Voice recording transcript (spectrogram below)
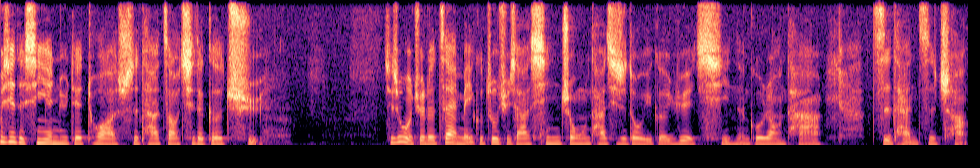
德布西的《星夜女蝶托》是他早期的歌曲。其实我觉得，在每个作曲家心中，他其实都有一个乐器，能够让他自弹自唱。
